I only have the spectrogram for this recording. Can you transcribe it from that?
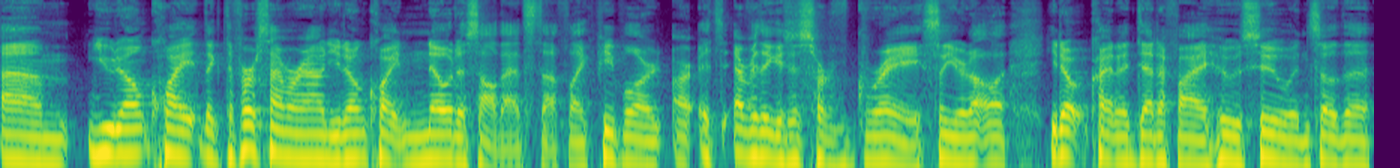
um you don't quite like the first time around you don't quite notice all that stuff. Like people are, are it's everything is just sort of gray. So you're not you don't quite identify who's who. And so the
